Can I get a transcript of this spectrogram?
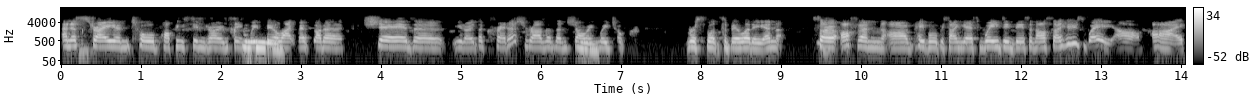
an Australian tall poppy syndrome thing. We feel mm. like we've got to share the, you know, the credit rather than showing mm. we took responsibility. And so often uh, people will be saying, yes, we did this. And I'll say, who's we? Oh, I.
